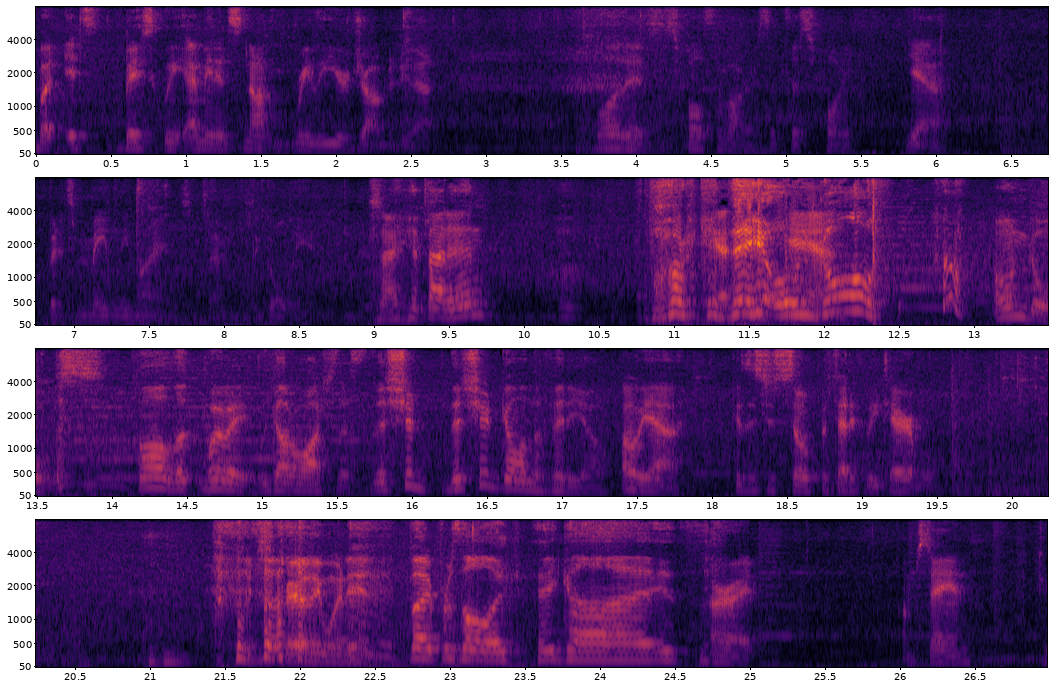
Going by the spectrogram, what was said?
But it's basically, I mean, it's not really your job to do that. Well, it is. It's both of ours at this point. Yeah. But it's mainly mine since I'm the goalie. in this Can I hit that in? Bark, Yes, they own can. goal. Own goals. Oh, look, wait, wait. We gotta watch this. This should this should go in the video. Oh, yeah. Because it's just so pathetically terrible. it just barely went in. Viper's all like, "Hey guys." Alright. I'm staying.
